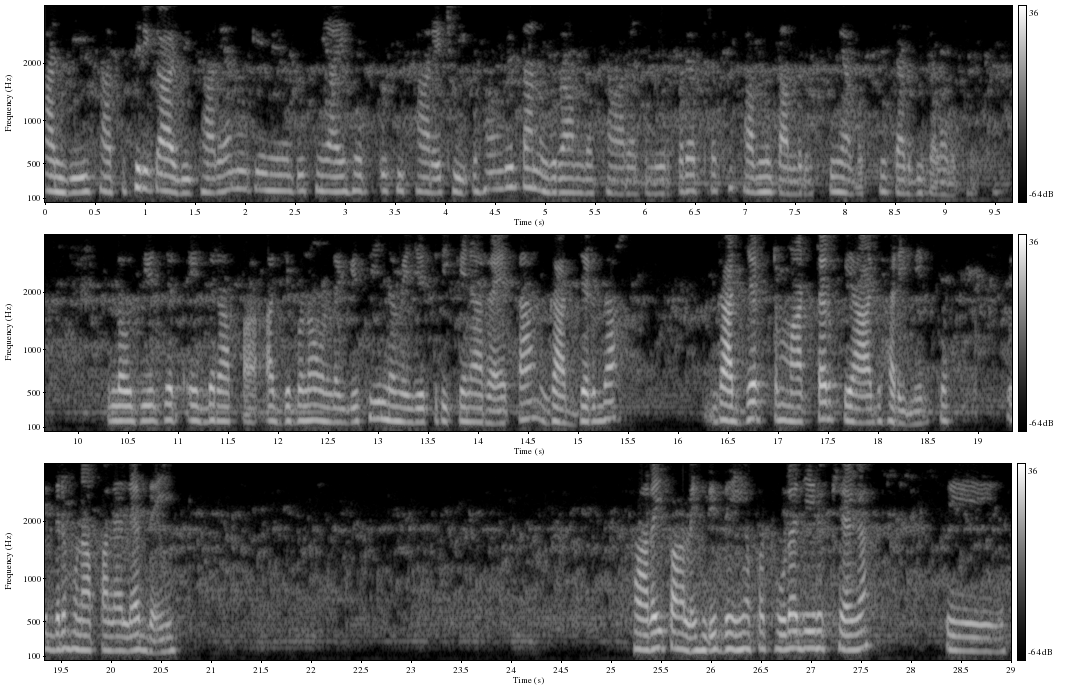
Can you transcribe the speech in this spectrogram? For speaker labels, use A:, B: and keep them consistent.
A: ਹਾਂਜੀ, ਸਤਿ ਸ੍ਰੀ ਅਕਾਲ ਜੀ ਸਾਰਿਆਂ ਨੂੰ। ਕਿਵੇਂ ਹੋ ਤੁਸੀਂ? ਆਈ ਹੋਪ ਤੁਸੀਂ ਸਾਰੇ ਠੀਕ ਹੋਵੋਗੇ। ਤੁਹਾਨੂੰ ਗੁਰੂ ਰਾਮਦਾਸ ਸਾਰਿਆਂ ਤੇ ਮੇਰ ਪਰ ਹੱਥ ਰੱਖੇ, ਸਭ ਨੂੰ ਤੰਦਰੁਸਤੀਆਂ ਬੱਚੇ, ਚੜ੍ਹਦੀ ਕਲਾ ਵਿੱਚ ਰੱਖੇ। ਲਓ ਜੀ, ਇੱਧਰ ਇੱਧਰ ਆਪਾਂ ਅੱਜ ਬਣਾਉਣ ਲੱਗੇ ਸੀ ਨਵੇਂ ਜਿਹੇ ਤਰੀਕੇ ਨਾਲ ਰਾਇਤਾ, ਗਾਜਰ ਦਾ। ਗਾਜਰ, ਟਮਾਟਰ, ਪਿਆਜ਼, ਹਰੀ ਮਿਰਚ। ਇੱਧਰ ਹੁਣ ਆਪਾਂ ਲੈ ਲਿਆ ਦਹੀਂ। ਸਾਰਾ ਹੀ ਪਾ ਲੈਂਦੇ ਦਹੀਂ, ਆਪਾਂ ਥੋੜਾ ਜਿਹਾ ਹੀ ਰੱਖਿਆ ਹੈਗਾ। ਤੇ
